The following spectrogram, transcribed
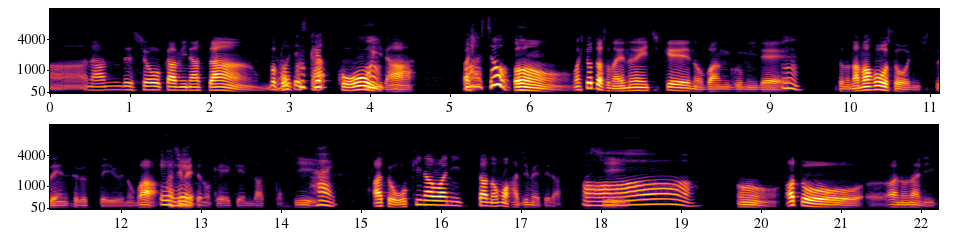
あーなんでしょうか皆さん。まあ、どうですか？僕結構多いな。ああそう。うん。まあ一つはその NHK の番組で、うん。その生放送に出演するっていうのはええ。初めての経験だったし、はい。あと沖縄に行ったのも初めてだったし、あうん、あとあの何？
